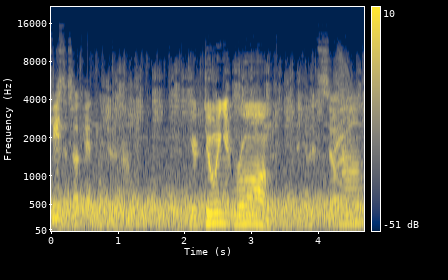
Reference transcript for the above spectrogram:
Jesus, okay, I think I'm doing it wrong. You're doing it wrong. I'm doing it so wrong. I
